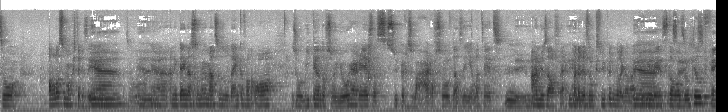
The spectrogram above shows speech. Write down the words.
Zo, alles mocht er zijn. Zo, ja. ja. En ik denk dat sommige mensen zo denken van, oh, zo'n weekend of zo'n yogareis, dat is super zwaar of zo. Of dat is de hele tijd Nee. aan jezelf werken. Maar er is ook super veel gelachen Ja, geweest. Dat, was ook heel fijn.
